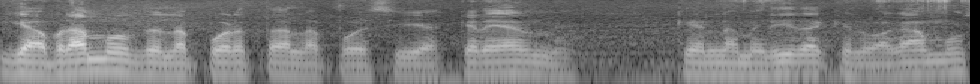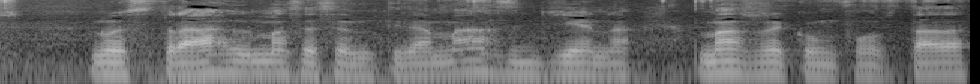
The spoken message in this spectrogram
y abramos de la puerta a la poesía. Créanme que en la medida que lo hagamos, nuestra alma se sentirá más llena, más reconfortada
